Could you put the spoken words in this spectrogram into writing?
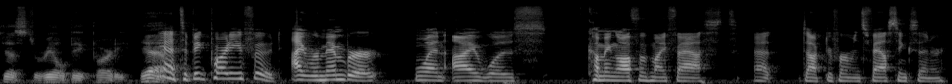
just a real big party. Yeah, Yeah, it's a big party of food. I remember when I was coming off of my fast at Dr. Fuhrman's fasting center.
